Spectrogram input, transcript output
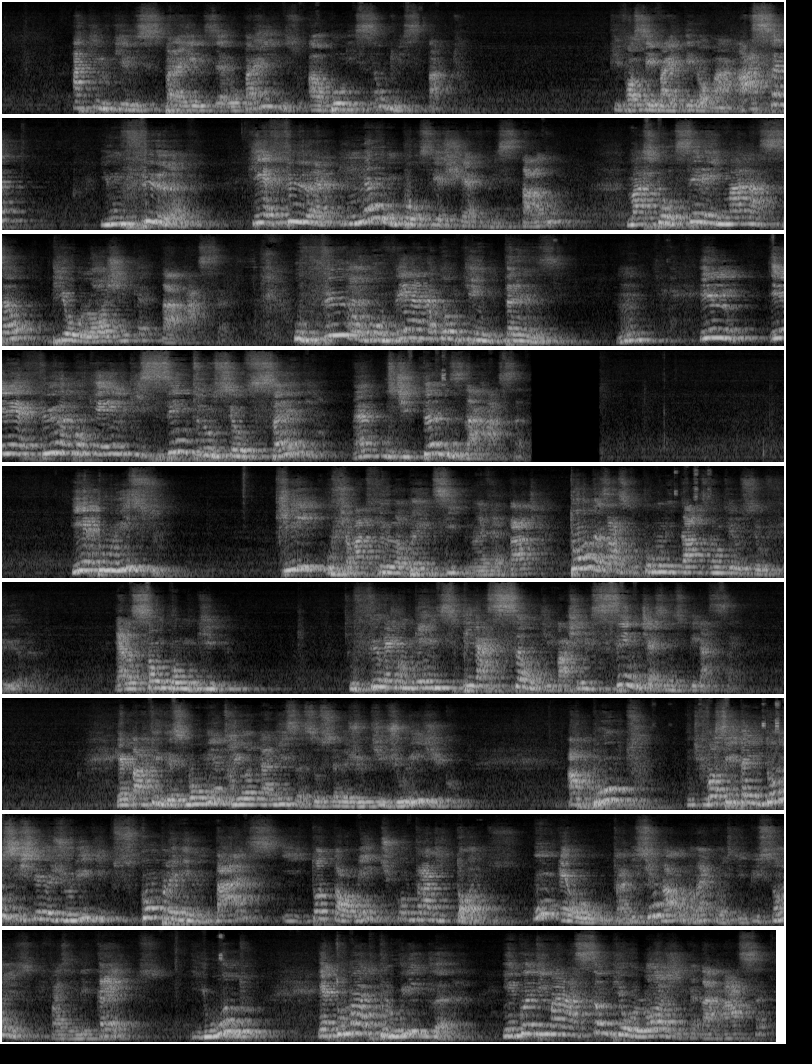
aquilo que eles, para eles era o paraíso, a abolição do Estado. Que você vai ter uma raça e um Führer que é Führer não por ser chefe do Estado, mas por ser a emanação biológica da raça. O Führer governa como que em transe. Hum? Ele, ele é Führer porque é ele que sente no seu sangue né, os titãs da raça. E é por isso que o chamado Führer princípio, não é verdade? Todas as comunidades vão ter o seu Führer. Elas são como que o Führer é como que a inspiração de baixo, ele sente essa inspiração. E a partir desse momento reorganiza seu sistema jurídico a ponto de que você tem dois sistemas jurídicos complementares e totalmente contraditórios. Um é o tradicional, não é? Com instituições fazem decretos. E o outro é tomado por Hitler enquanto emanação biológica da raça,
